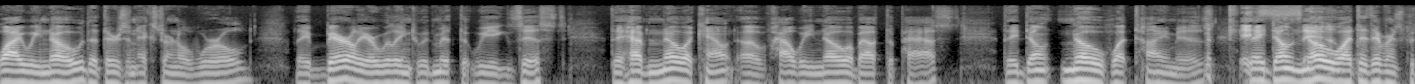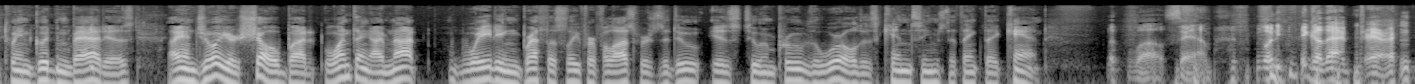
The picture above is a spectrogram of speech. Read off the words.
why we know that there's an external world. They barely are willing to admit that we exist. They have no account of how we know about the past. They don't know what time is. Okay, they don't know what the difference between good and bad is. I enjoy your show, but one thing I'm not waiting breathlessly for philosophers to do is to improve the world as Ken seems to think they can. Wow, Sam. what do you think of that, Baron?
